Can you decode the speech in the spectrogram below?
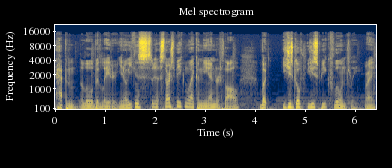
happen a little bit later. You know, you can st- start speaking like a Neanderthal, but you just go you speak fluently, right?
